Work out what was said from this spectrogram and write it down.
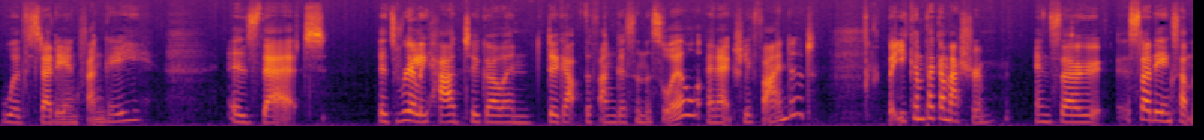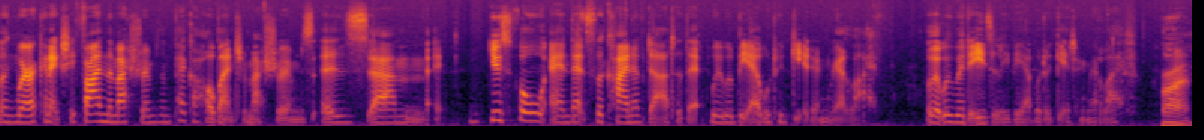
with studying fungi is that it's really hard to go and dig up the fungus in the soil and actually find it. But you can pick a mushroom. And so studying something where I can actually find the mushrooms and pick a whole bunch of mushrooms is um, useful, and that's the kind of data that we would be able to get in real life, or that we would easily be able to get in real life. Right.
